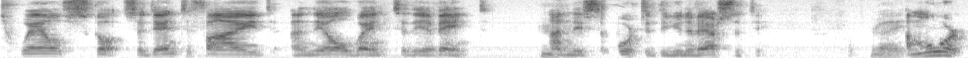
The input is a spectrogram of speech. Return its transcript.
12 Scots identified, and they all went to the event mm-hmm. and they supported the university. Right. A more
